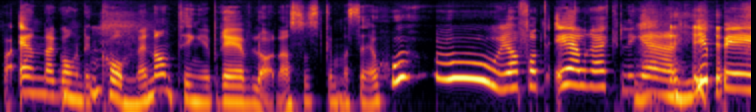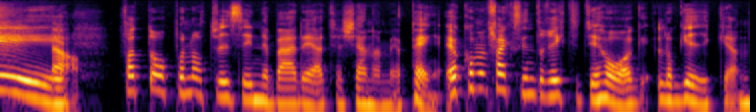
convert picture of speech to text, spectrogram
varenda gång det kommer någonting i brevlådan så ska man säga Woho! Jag har fått elräkningen, jippi! Ja. För att då på något vis innebär det att jag tjänar mer pengar. Jag kommer faktiskt inte riktigt ihåg logiken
